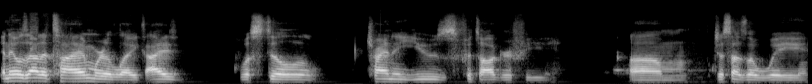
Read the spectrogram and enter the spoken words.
and it was at a time where like I was still trying to use photography um, just as a way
